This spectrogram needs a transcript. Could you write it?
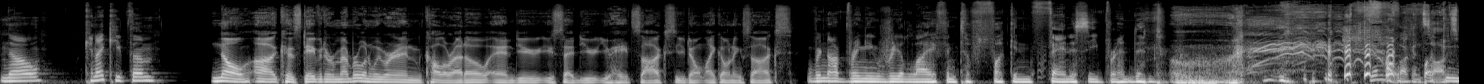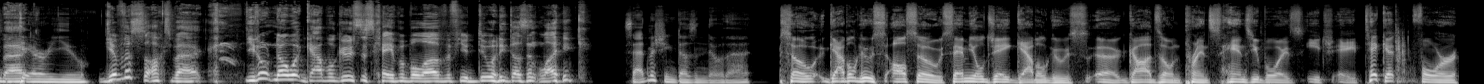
No, can I keep them? No, uh, because David, remember when we were in Colorado and you you said you you hate socks, you don't like owning socks. We're not bringing real life into fucking fantasy, Brendan. Give the fucking socks fucking back. dare you? Give the socks back. You don't know what Gabblegoose is capable of if you do what he doesn't like. Sad Machine doesn't know that. So Gabblegoose also Samuel J. Gabblegoose, uh, God's own prince, hands you boys each a ticket for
